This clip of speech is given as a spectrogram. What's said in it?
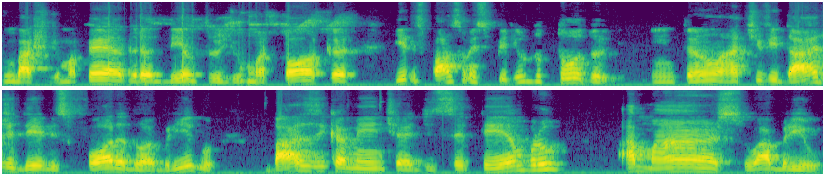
embaixo de uma pedra, dentro de uma toca, e eles passam esse período todo ali. Então, a atividade deles fora do abrigo, basicamente é de setembro a março, abril.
